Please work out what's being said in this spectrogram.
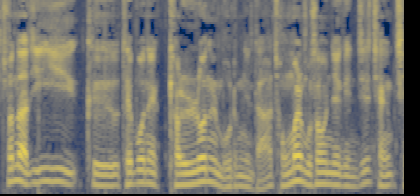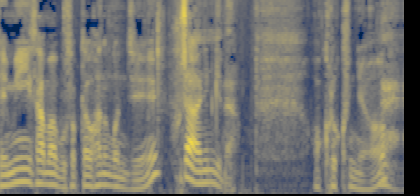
저는 아직 이 그 대본의 결론을 모릅니다. 정말 무서운 얘기인지 재, 재미삼아 무섭다고 하는 건지. 후자 아닙니다. 어 그렇군요. 네.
